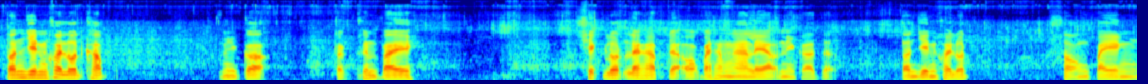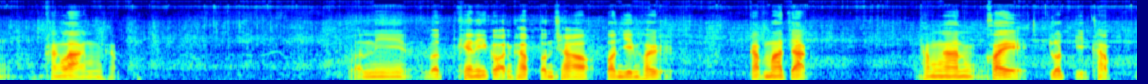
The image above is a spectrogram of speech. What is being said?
ตอนเย็นค่อยลดครับ นี่ก็จะขึ้นไป เช็ครถแล้วครับ จะออกไปทำงานแล้ว นี่ก็จะตอนเย็นค่อยลดสองแปลงข้างล่างนั้นครับวันนี้ลดแค่นี้ก่อนครับ ตอนเช้า ตอนเย็นค่อยกลับมาจากทำงานค่อยลดอีกครับนี่ครับ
